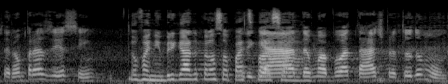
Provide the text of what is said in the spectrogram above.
Será um prazer, sim. Vaninho, obrigada pela sua participação. Obrigada, uma boa tarde para todo mundo.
